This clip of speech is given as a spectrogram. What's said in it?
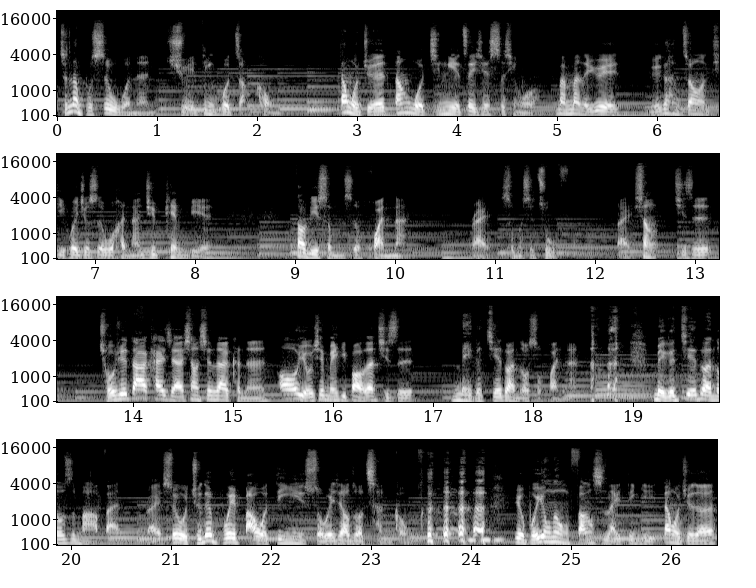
真的不是我能决定或掌控的。但我觉得，当我经历这些事情，我慢慢的越有一个很重要的体会，就是我很难去辨别，到底什么是患难，right？什么是祝福，right？像其实求学大家开起来，像现在可能哦有一些媒体报道，但其实。每个阶段都是患难，每个阶段都是麻烦来所以我绝对不会把我定义所谓叫做成功，因为我不会用那种方式来定义。但我觉得，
